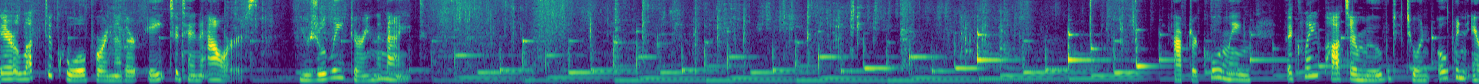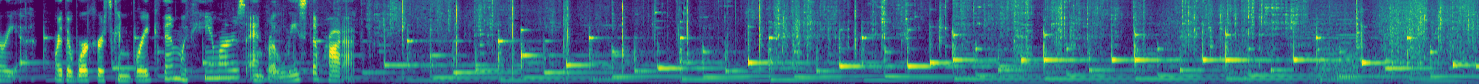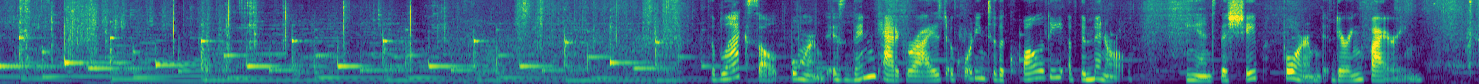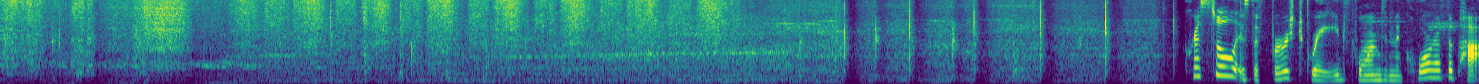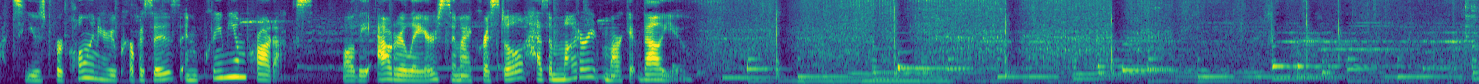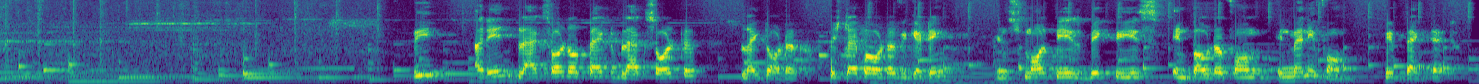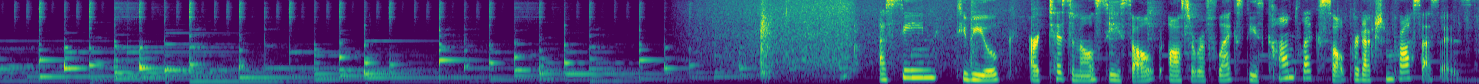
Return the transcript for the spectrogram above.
they are left to cool for another 8 to 10 hours, usually during the night. After cooling, the clay pots are moved to an open area where the workers can break them with hammers and release the product. Black salt formed is then categorized according to the quality of the mineral and the shape formed during firing. Crystal is the first grade formed in the core of the pots used for culinary purposes and premium products, while the outer layer semi-crystal has a moderate market value. Arrange black salt or packed black salt like the order. Which type of order we getting? In small piece, big piece, in powder form, in many form. We pack that. Asin Tibuok artisanal sea salt also reflects these complex salt production processes.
